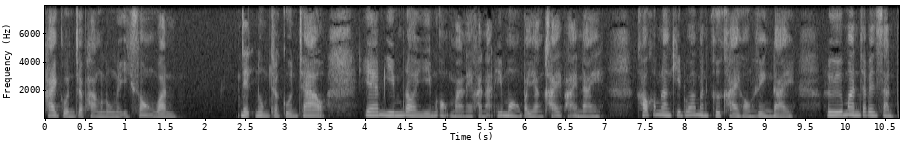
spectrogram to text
ค่ายกลจะพังลงในอีกสองวัน เด็กหนุ่มตระกูลเจ้า แย้มยิ้มรอยยิ้มออกมาในขณะที่มองไปยังไข่ภายใน เขากำลังคิดว่ามันคือไข่ของสิ่งใด หรือมันจะเป็นสัตว์โบ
